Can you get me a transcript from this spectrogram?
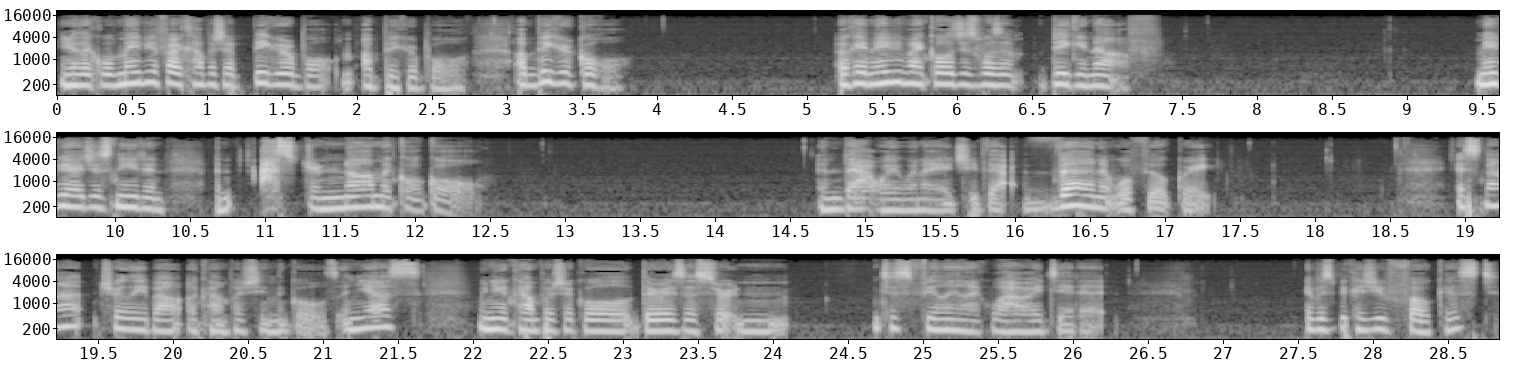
And you're like, well, maybe if I accomplish a bigger goal, a bigger goal, a bigger goal, okay, maybe my goal just wasn't big enough. Maybe I just need an, an astronomical goal. And that way, when I achieve that, then it will feel great. It's not truly about accomplishing the goals. And yes, when you accomplish a goal, there is a certain just feeling like, wow, I did it. It was because you focused,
